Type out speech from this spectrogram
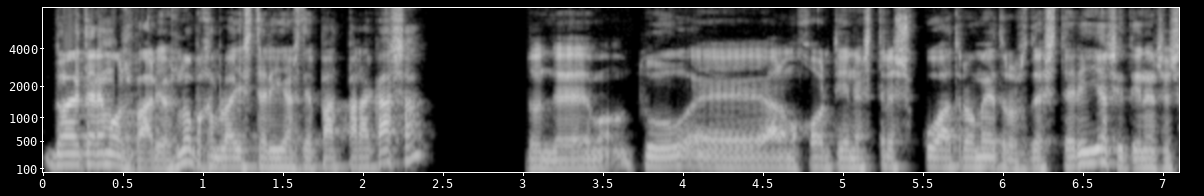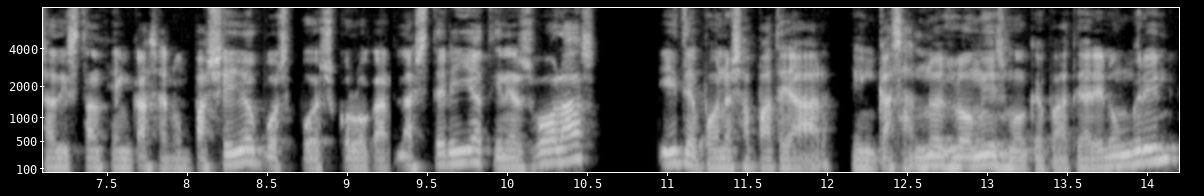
donde tenemos varios, ¿no? Por ejemplo, hay esterillas de pad para casa, donde tú eh, a lo mejor tienes 3-4 metros de esterilla, si tienes esa distancia en casa en un pasillo, pues puedes colocar la esterilla, tienes bolas y te pones a patear en casa. No es lo mismo que patear en un green,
